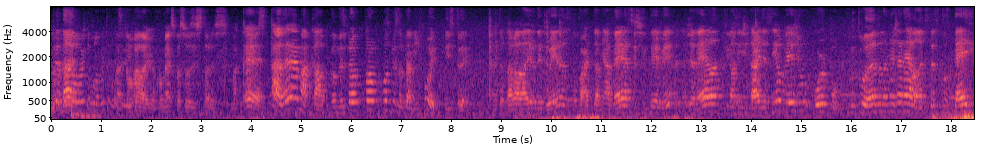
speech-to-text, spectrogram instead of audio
verdade. Muito bom, muito bom. Tá, então vai lá, Jean. Comece com as suas histórias É, macabras. ah, é macabro, pelo menos pra, pra algumas pessoas. Pra mim foi meio estranho. Então eu tava lá eu de Buenas, no quarto da minha véia, assistindo TV, na janela, finalzinho de tarde assim, eu vejo o corpo flutuando na minha janela, antes desses uns 10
